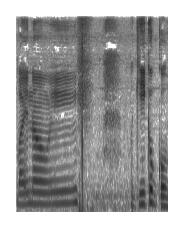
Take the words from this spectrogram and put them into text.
Bye now eh. Ko.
